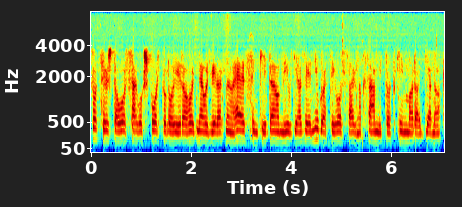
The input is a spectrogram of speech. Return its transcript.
szocialista országok sportolóira, hogy nehogy véletlenül Helsinki-be, ami ugye azért nyugati országnak számított, kint maradjanak.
